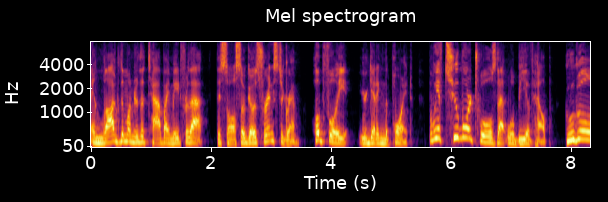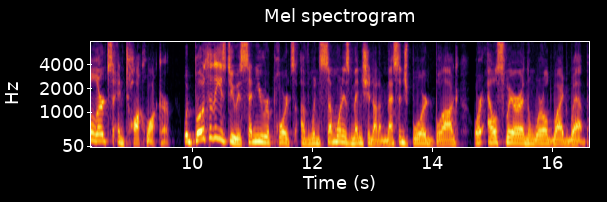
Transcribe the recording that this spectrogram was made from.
and log them under the tab I made for that. This also goes for Instagram. Hopefully, you're getting the point. But we have two more tools that will be of help Google Alerts and Talkwalker. What both of these do is send you reports of when someone is mentioned on a message board, blog, or elsewhere in the World Wide Web.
